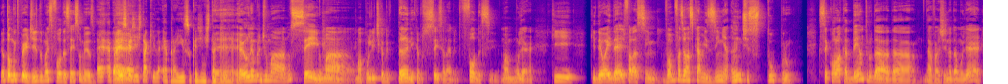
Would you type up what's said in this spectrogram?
Eu tô muito perdido, mas foda-se, é isso mesmo. É, é para é... isso que a gente tá aqui, é para isso que a gente tá é, aqui. Eu lembro de uma, não sei, uma, uma política britânica, não sei se ela é foda-se, uma mulher que que deu a ideia de falar assim, vamos fazer umas camisinhas anti-estupro que você coloca dentro da, da, da vagina da mulher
